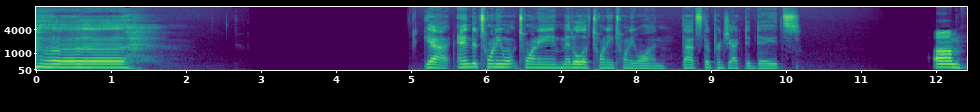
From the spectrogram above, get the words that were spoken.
Uh, yeah, end of 2020, middle of 2021. That's the projected dates. Um,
